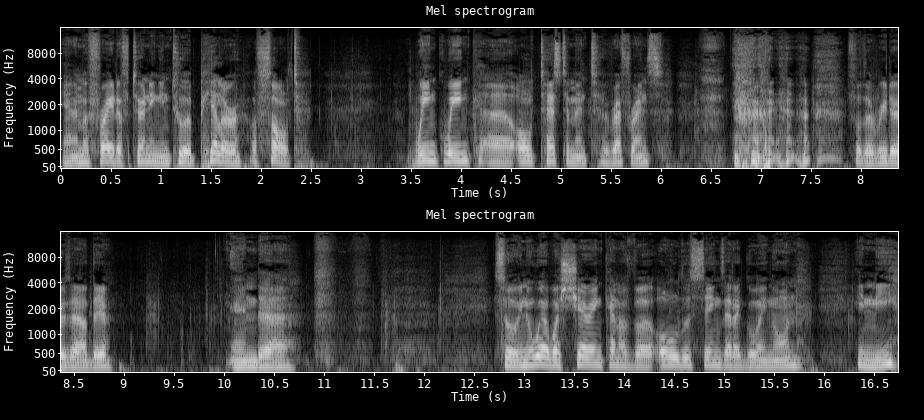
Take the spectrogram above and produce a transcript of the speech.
and I'm afraid of turning into a pillar of salt. Wink, wink. Uh, Old Testament reference for the readers out there, and. Uh, so in a way, I was sharing kind of uh, all those things that are going on in me,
